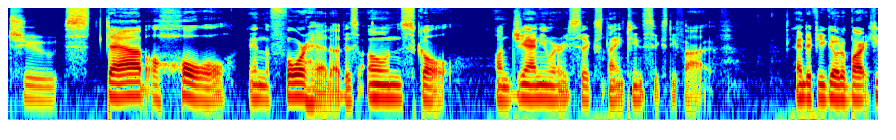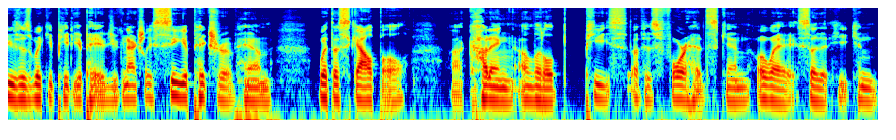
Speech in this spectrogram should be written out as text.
to stab a hole in the forehead of his own skull on January 6, 1965. And if you go to Bart Huges' Wikipedia page, you can actually see a picture of him with a scalpel uh, cutting a little piece of his forehead skin away so that he can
